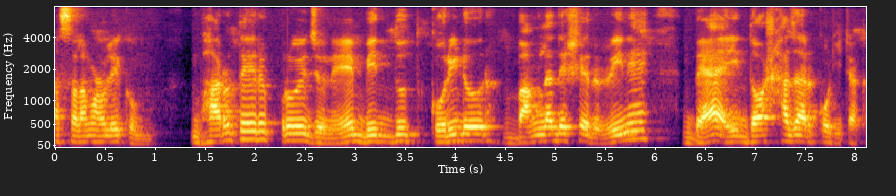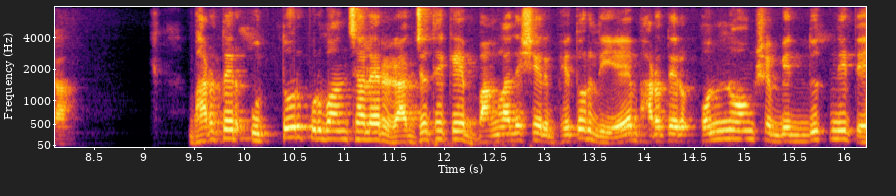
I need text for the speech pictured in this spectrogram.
আসসালামু আলাইকুম। ভারতের প্রয়োজনে বিদ্যুৎ করিডোর বাংলাদেশের ঋণে ব্যয় দশ হাজার কোটি টাকা। ভারতের উত্তর পূর্বাঞ্চলের রাজ্য থেকে বাংলাদেশের ভেতর দিয়ে ভারতের অন্য অংশে বিদ্যুৎ নিতে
